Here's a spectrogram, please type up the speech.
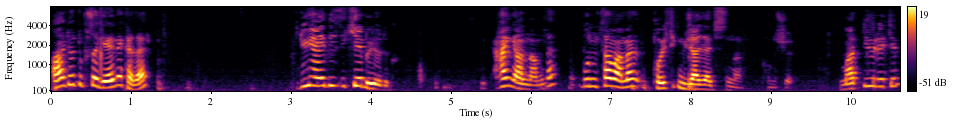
Antioidipus'a gelene kadar dünyayı biz ikiye bölüyorduk. Hangi anlamda? Bunu tamamen politik mücadele açısından konuşuyorum. Maddi üretim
